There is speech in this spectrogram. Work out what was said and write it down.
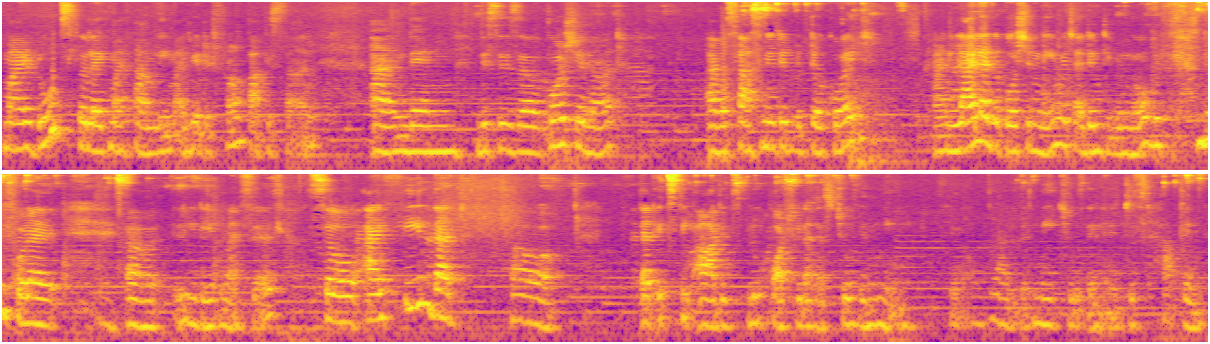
my roots. So like my family migrated from Pakistan and then this is a Persian art. I was fascinated with turquoise and Lyla is a Persian name which I didn't even know before I uh, renamed myself. So I feel that uh, that it's the art, it's blue pottery that has chosen me, you know, rather than me choosing, and it just happened.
